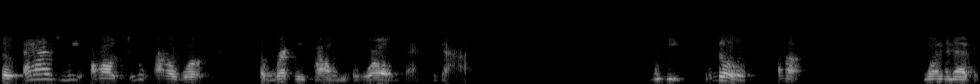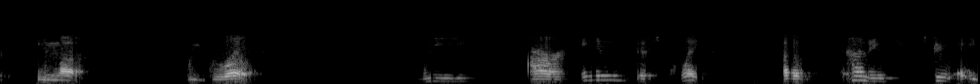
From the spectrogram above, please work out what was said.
So as we all do our work of reconciling the world back to God, we build up one another in love. We grow. We are in this place of coming to a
